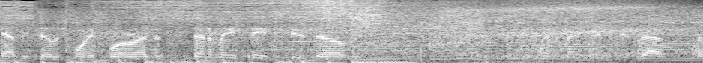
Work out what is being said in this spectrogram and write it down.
Copy 724, roger. Center a maintain 2000. Maintain 2000.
